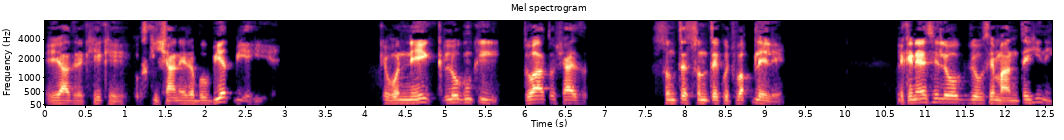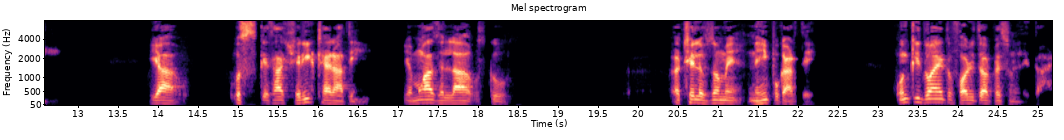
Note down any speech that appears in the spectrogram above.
یہ یاد رکھیے کہ اس کی شان ربوبیت بھی یہی ہے کہ وہ نیک لوگوں کی دعا تو شاید سنتے سنتے کچھ وقت لے لے، لیکن ایسے لوگ جو اسے مانتے ہی نہیں، یا اس کے ساتھ شریک ٹھہراتے ہیں یا معاذ اللہ اس کو اچھے لفظوں میں نہیں پکارتے۔ ان کی دعائیں تو فوری طور پہ سن لیتا ہے۔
